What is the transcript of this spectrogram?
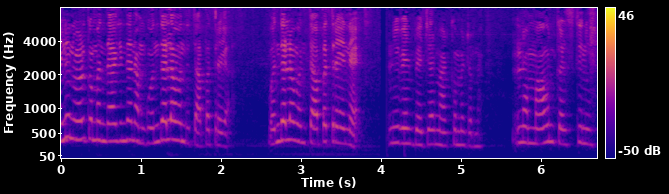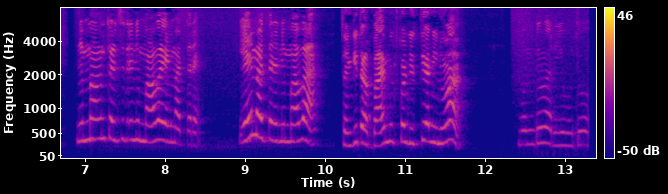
ಏನು ನೋಡ್ಕೊಂಬಂದಾಗಿಂದ ನಮ್ಗೆ ಒಂದಲ್ಲ ಒಂದು ತಾಪತ್ರಯ. ಒಂದಲ್ಲ ಒಂದು ತಾಪತ್ರಯನೇ. ನೀವೇನು ಬೇಜಾರು ಮಾಡ್ಕೊಂಬಿಟ್ರಮ್ಮ ನಮ್ಮ ಮಾವನ್ ಕಳಿಸ್ತೀನಿ. ನಿಮ್ಮ ಮಾವನ್ ಕಳಿಸಿದ್ರೆ ನಿಮ್ಮ ಮಾವ ಏನು ಮಾಡ್ತಾರೆ? ಏನು ಮಾಡ್ತಾರೆ ನಿಮ್ಮ ಮಾವ? ಸಂಗೀತ ಬಾಯಿ ಮುಚ್ಕೊಂಡು ಇರ್ತೀಯ ನೀನು? ಮುಂದುವರಿಯುವುದು.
